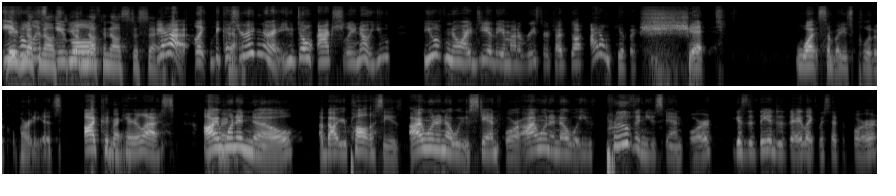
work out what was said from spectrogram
They evil is else. evil You have nothing else to say. yeah like because Yeah. you're ignorant you don't actually know you you have no idea the amount of research i've done i don't give a shit what somebody's political party is i couldn't Right. care less i Right. want to know about your policies i want to know what you stand for i want to know what you've proven you stand for because at the end of the day like we said before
